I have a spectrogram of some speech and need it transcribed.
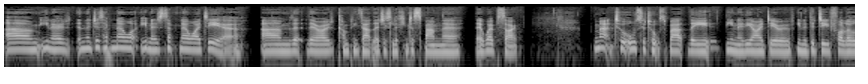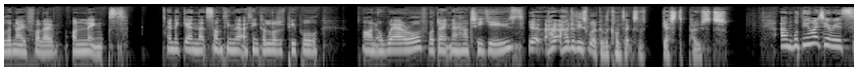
Um, you know, and they just have no, you know, just have no idea um, that there are companies out there just looking to spam their their website. Matt also talks about the you know the idea of you know the do follow or the no follow on links, and again that's something that I think a lot of people aren't aware of or don't know how to use. Yeah, how, how do these work in the context of guest posts? Um, well, the idea is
